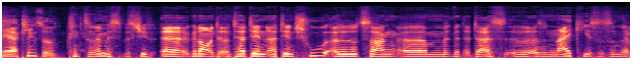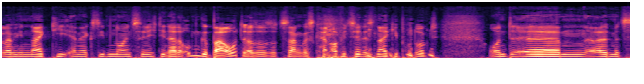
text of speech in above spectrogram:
Ja, klingt so. Klingt so, ne? Miss, Mischief. Äh, genau, und, und hat den, hat den Schuh, also sozusagen, ähm, mit, mit, da ist, äh, also Nike, ist es so, glaube ich, ein Nike MX97, den hat er umgebaut, also sozusagen, das ist kein offizielles Nike-Produkt. Und ähm, äh, mit,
